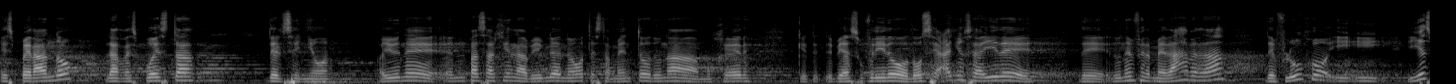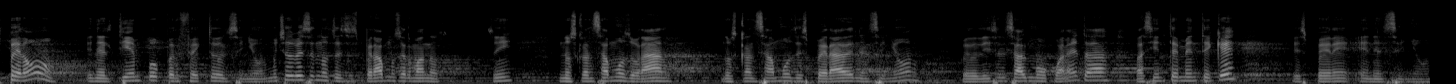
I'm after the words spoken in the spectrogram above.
esperando la respuesta del Señor? Hay un, eh, un pasaje en la Biblia del Nuevo Testamento de una mujer que había sufrido 12 años ahí de, de, una enfermedad, ¿verdad? De flujo y, y, esperó en el tiempo perfecto del Señor. Muchas veces nos desesperamos, hermanos, ¿sí? Nos cansamos de orar, nos cansamos de esperar en el Señor. Pero dice el Salmo 40, pacientemente que espere en el Señor.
